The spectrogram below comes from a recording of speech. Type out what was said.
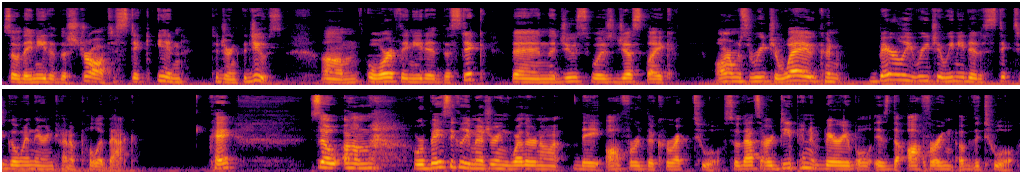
So they needed the straw to stick in to drink the juice. Um, or if they needed the stick, then the juice was just like arms reach away, we couldn't barely reach it. We needed a stick to go in there and kind of pull it back. Okay. So um, we're basically measuring whether or not they offered the correct tool. So that's our dependent variable is the offering of the tool.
